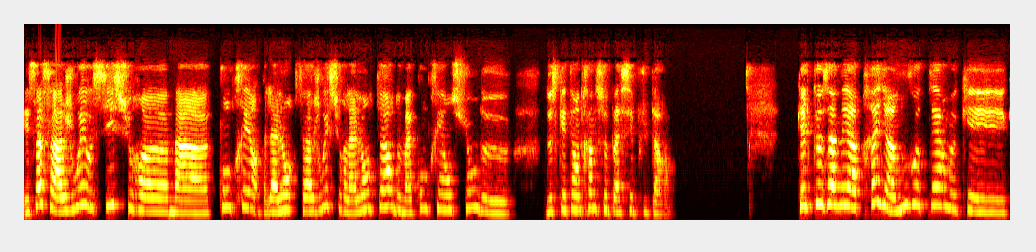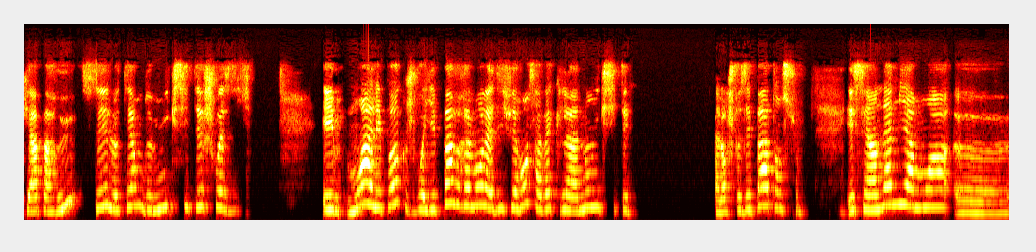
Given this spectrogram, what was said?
Et ça, ça a joué aussi sur ma compréhension, ça a joué sur la lenteur de ma compréhension de, de ce qui était en train de se passer plus tard. Quelques années après, il y a un nouveau terme qui est, apparu, c'est le terme de mixité choisie. Et moi, à l'époque, je ne voyais pas vraiment la différence avec la non-mixité. Alors, je faisais pas attention. Et c'est un ami à moi euh,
